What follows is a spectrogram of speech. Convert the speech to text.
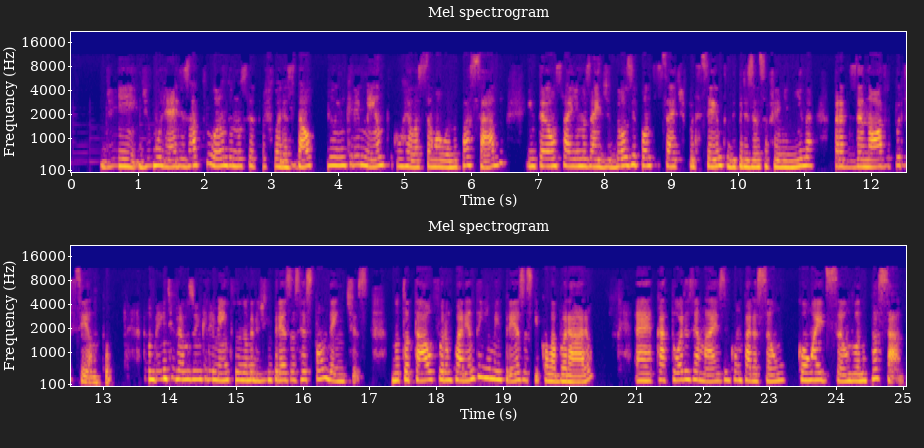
de, de mulheres atuando no setor florestal um incremento com relação ao ano passado. Então, saímos aí de 12,7% de presença feminina para 19%. Também tivemos um incremento no número de empresas respondentes. No total, foram 41 empresas que colaboraram, é, 14 a mais em comparação com a edição do ano passado.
